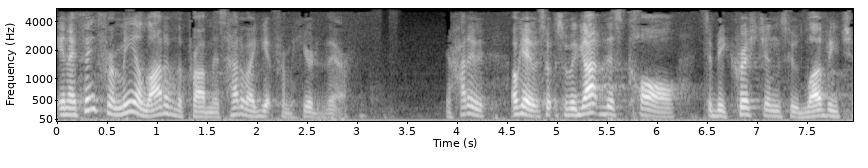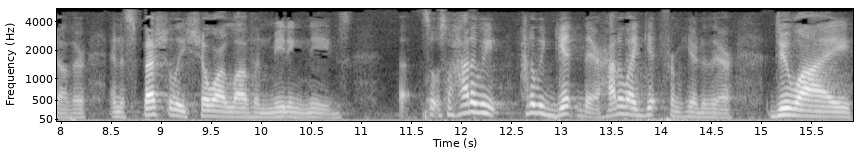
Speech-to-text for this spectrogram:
And I think for me, a lot of the problem is how do I get from here to there? How do okay? So, so we got this call to be Christians who love each other and especially show our love in meeting needs. Uh, so, so how do we how do we get there? How do I get from here to there? Do I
